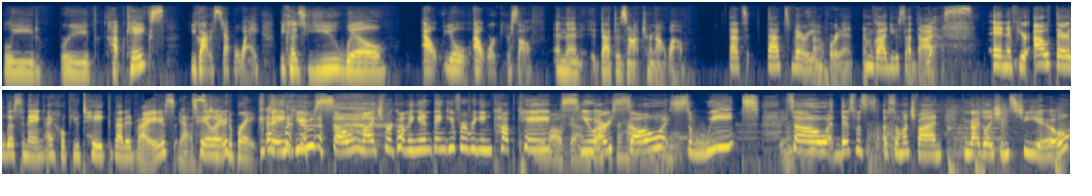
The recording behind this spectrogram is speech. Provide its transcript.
bleed, breathe cupcakes, you got to step away because you will out you'll outwork yourself, and then that does not turn out well. That's that's very important. I'm glad you said that. Yes. And if you're out there listening, I hope you take that advice. Yes, Taylor, take a break. thank you so much for coming in. Thank you for bringing cupcakes. You're welcome. You Thank are you so sweet. so this was uh, so much fun. Congratulations to you.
